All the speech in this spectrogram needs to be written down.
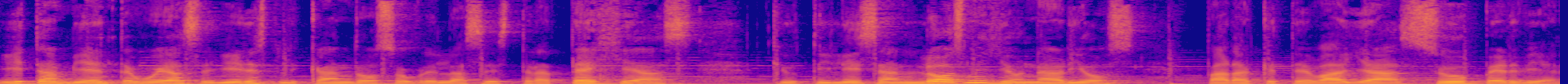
y también te voy a seguir explicando sobre las estrategias que utilizan los millonarios para que te vaya súper bien.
